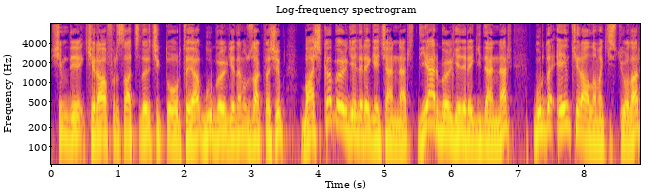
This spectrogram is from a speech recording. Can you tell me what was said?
Şimdi kira fırsatçıları çıktı ortaya. Bu bölgeden uzaklaşıp başka bölgelere geçenler, diğer bölgelere gidenler burada ev kiralamak istiyorlar.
